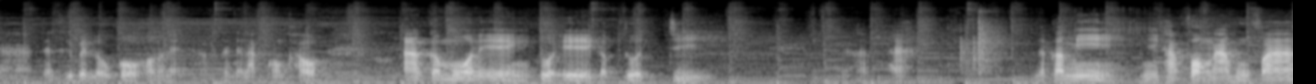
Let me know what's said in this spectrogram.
นะฮะแต่คือเป็นโลโก้เขานั่นแหละครับสัญลักษณ์ของเขาอากามัวนี่เองตัว A กับตัว G นะครับอะแล้วก็มีนี่ครับฟองน้ำหูฟัง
